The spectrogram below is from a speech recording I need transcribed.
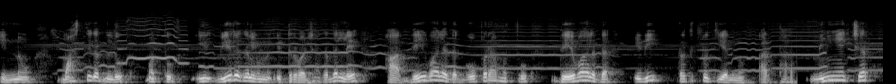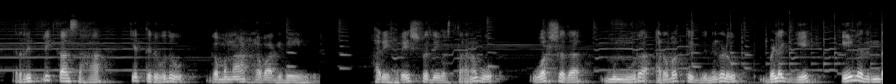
ಇನ್ನು ಮಾಸ್ತಿಗದಲ್ಲೂ ಮತ್ತು ಈ ವೀರಗಲ್ಲನ್ನು ಇಟ್ಟಿರುವ ಜಾಗದಲ್ಲೇ ಆ ದೇವಾಲಯದ ಗೋಪುರ ಮತ್ತು ದೇವಾಲಯದ ಇಡೀ ಪ್ರತಿಕೃತಿಯನ್ನು ಅರ್ಥಾತ್ ಮಿನಿಯೇಚರ್ ರಿಪ್ಲಿಕಾ ಸಹ ಕೆತ್ತಿರುವುದು ಗಮನಾರ್ಹವಾಗಿದೆ. ಹರಿಹರೇಶ್ವರ ದೇವಸ್ಥಾನವು ವರ್ಷದ ಮುನ್ನೂರ ಅರವತ್ತೈದು ದಿನಗಳು ಬೆಳಗ್ಗೆ ಏಳರಿಂದ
